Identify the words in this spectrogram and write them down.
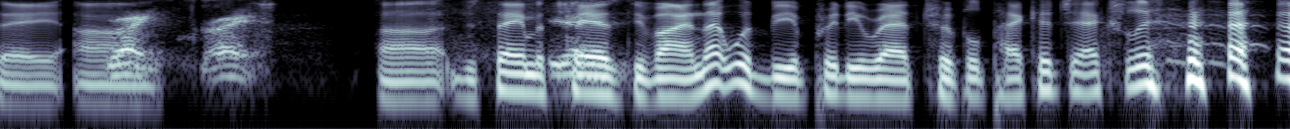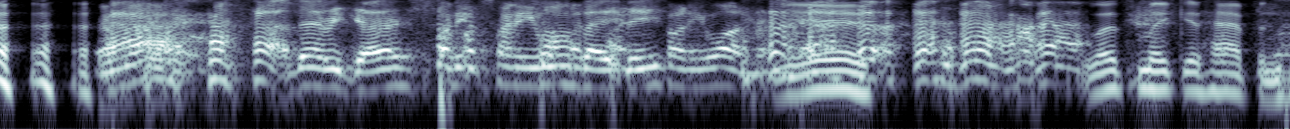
say um right great. Uh the same as Yeah. chaos divine that would be a pretty rad triple package actually Ah, there we go. 2021, baby. 2021. yes let's make it happen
